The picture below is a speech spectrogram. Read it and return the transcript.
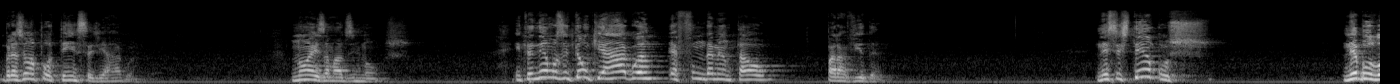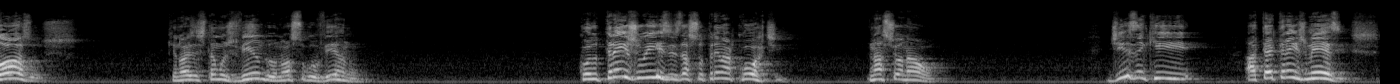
O Brasil é uma potência de água. Nós, amados irmãos, Entendemos então que a água é fundamental para a vida. Nesses tempos nebulosos que nós estamos vendo o nosso governo, quando três juízes da Suprema Corte Nacional dizem que até três meses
